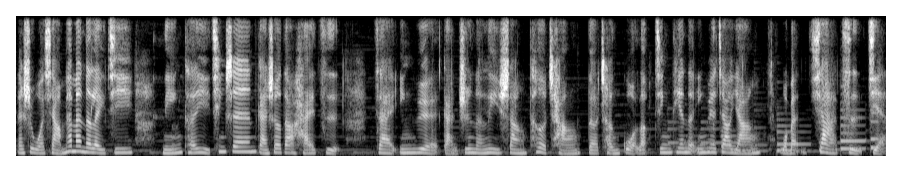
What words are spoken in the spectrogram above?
但是我想慢慢的累积，您可以亲身感受到孩子在音乐感知能力上特长的成果了。今天的音乐教养，我们下次见。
